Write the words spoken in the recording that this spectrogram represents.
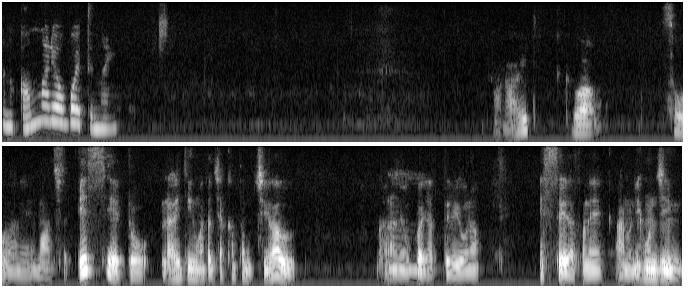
なんかあんまり覚えてない。まあライティングはそうだね。まあちょっとエッセイとライティングまた若干多分違うからね、うん。僕がやってるようなエッセイだとねあの日本人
